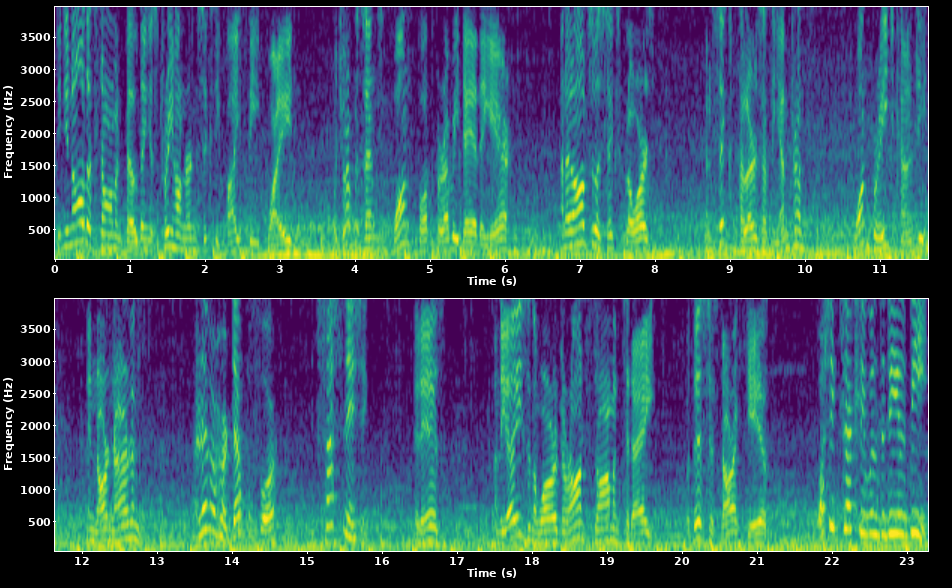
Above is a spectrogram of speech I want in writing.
Did you know that Stormont building is 365 feet wide, which represents one foot for every day of the year? And it also has six floors and six pillars at the entrance, one for each county in Northern Ireland. I never heard that before. It's fascinating. It is. And the eyes of the world are on Stormont today with this historic deal. What exactly will the deal be?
